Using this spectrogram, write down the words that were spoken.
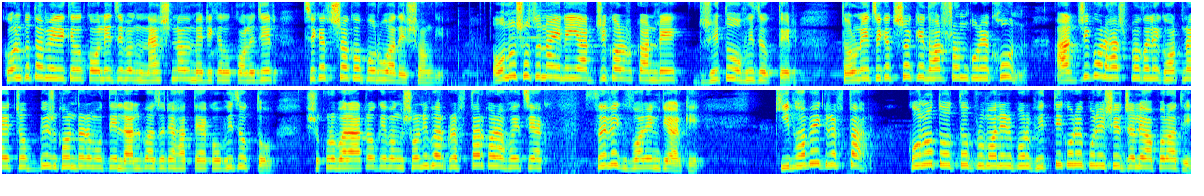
কলকাতা মেডিকেল কলেজ এবং ন্যাশনাল মেডিকেল কলেজের চিকিৎসক ও পড়ুয়াদের সঙ্গে। অনুশোচনায় নেই আর্যিকর কাণ্ডে ধৃত অভিযুক্তের। তরুণী চিকিৎসককে ধর্ষণ করে খুন। আরজিকর হাসপাতালে ঘটনায় চব্বিশ ঘণ্টার মধ্যে লালবাজারে হাতে এক অভিযুক্ত। শুক্রবার আটক এবং শনিবার গ্রেফতার করা হয়েছে এক সিভিক ভলেন্টিয়ারকে। কীভাবে গ্রেফতার? কোনো তথ্য প্রমাণের উপর ভিত্তি করে পুলিশের জলে অপরাধী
